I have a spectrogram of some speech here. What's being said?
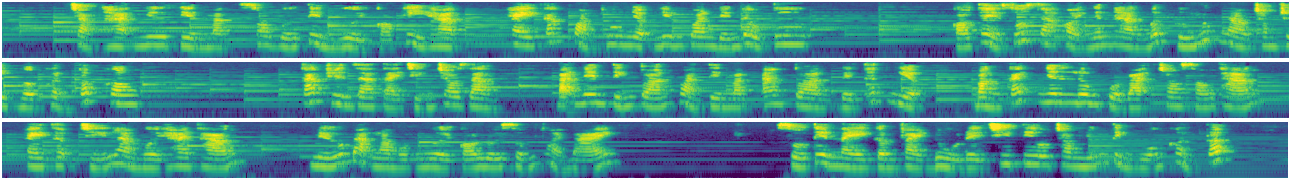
Chẳng hạn như tiền mặt so với tiền gửi có kỳ hạn hay các khoản thu nhập liên quan đến đầu tư. Có thể rút ra khỏi ngân hàng bất cứ lúc nào trong trường hợp khẩn cấp không? Các chuyên gia tài chính cho rằng bạn nên tính toán khoản tiền mặt an toàn để thất nghiệp bằng cách nhân lương của bạn cho 6 tháng, hay thậm chí là 12 tháng, nếu bạn là một người có lối sống thoải mái. Số tiền này cần phải đủ để chi tiêu trong những tình huống khẩn cấp,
